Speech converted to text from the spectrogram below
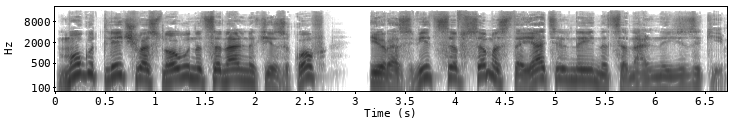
могут лечь в основу национальных языков и развиться в самостоятельные национальные языки.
